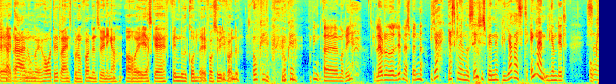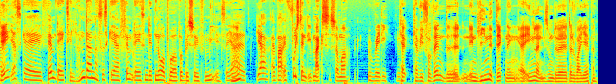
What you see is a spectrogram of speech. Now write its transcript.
Øh, der er nogle øh, hårde deadlines på nogle fondansøgninger, og øh, jeg skal finde noget grundlag for at søge de fonde. Okay, okay. Fint. Øh, Maria, laver du noget lidt mere spændende? Ja, jeg skal lave noget sindssygt spændende, fordi jeg rejser til England lige om lidt. Så Okay. jeg skal fem dage til London, og så skal jeg fem dage sådan lidt nordpå op og besøge familie. Så jeg, mm. jeg er bare jeg er fuldstændig max sommer ready nu. Kan, kan vi forvente en en lignende dækning af England, ligesom det var, da du var i Japan?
